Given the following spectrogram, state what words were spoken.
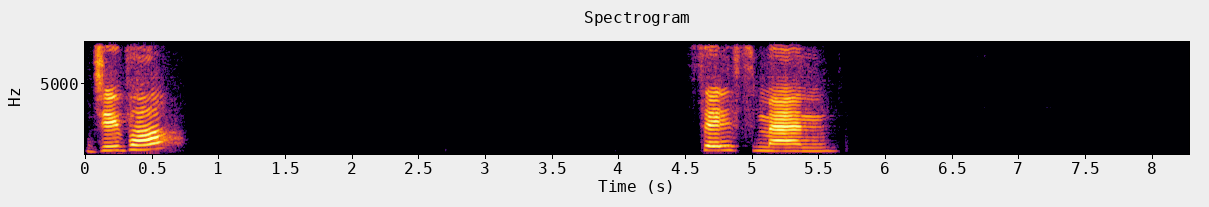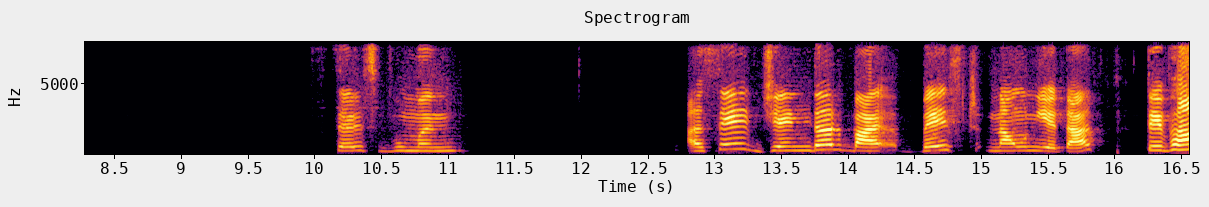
जेव्हा सेल्समॅन सेल्स वुमन असे जेंडर बाय बेस्ड नाऊन येतात तेव्हा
